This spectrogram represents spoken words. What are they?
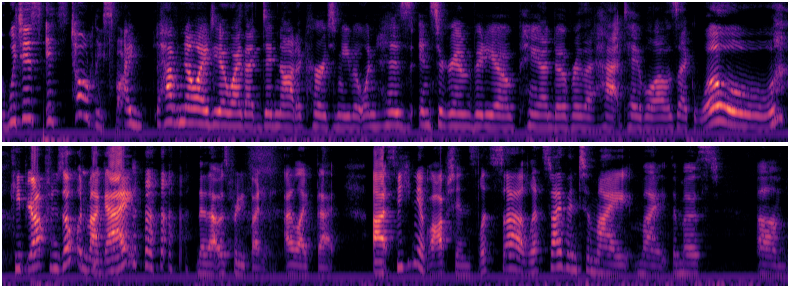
which is it's totally smart. I have no idea why that did not occur to me, but when his Instagram video panned over the hat table, I was like, whoa. Keep your options open, my guy. No, that was pretty funny. I like that. Uh, speaking of options, let's uh, let's dive into my my the most um,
